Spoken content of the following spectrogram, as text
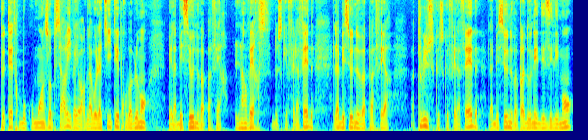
peut-être beaucoup moins observé. Il va y avoir de la volatilité probablement, mais la BCE ne va pas faire l'inverse de ce que fait la Fed. La BCE ne va pas faire plus que ce que fait la Fed. La BCE ne va pas donner des éléments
